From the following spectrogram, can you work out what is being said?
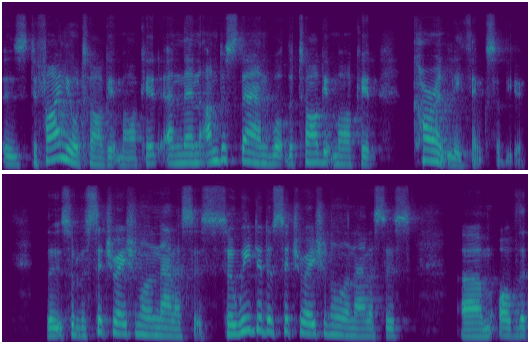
is define your target market and then understand what the target market currently thinks of you. The sort of a situational analysis. So we did a situational analysis um, of the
